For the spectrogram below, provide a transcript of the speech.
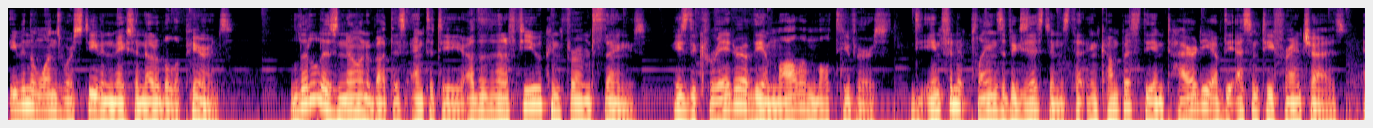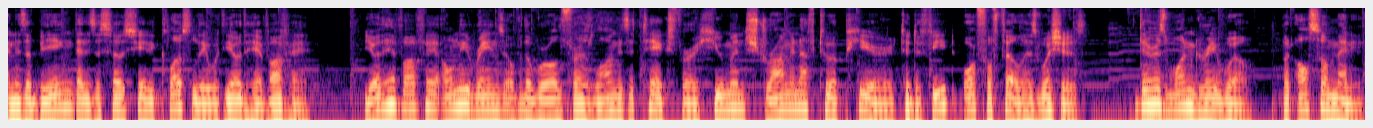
even the ones where Steven makes a notable appearance. Little is known about this entity other than a few confirmed things. He's the creator of the Amala multiverse, the infinite planes of existence that encompass the entirety of the SMT franchise, and is a being that is associated closely with Yodhe Vavhe. Yodhe only reigns over the world for as long as it takes for a human strong enough to appear to defeat or fulfill his wishes. There is one great will, but also many,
